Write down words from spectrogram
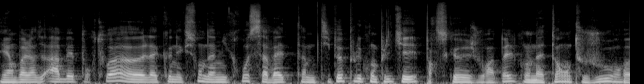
et on va leur dire Ah ben pour toi, la connexion d'un micro, ça va être un petit peu plus compliqué parce que je vous rappelle qu'on attend toujours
